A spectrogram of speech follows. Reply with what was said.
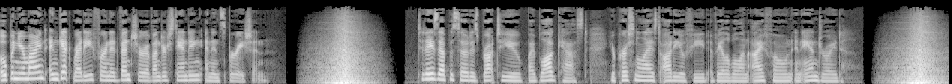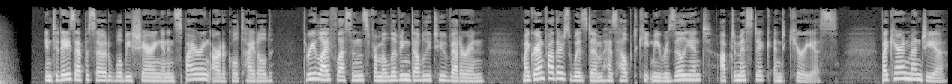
open your mind, and get ready for an adventure of understanding and inspiration. Today's episode is brought to you by Blogcast, your personalized audio feed available on iPhone and Android. In today's episode, we'll be sharing an inspiring article titled Three Life Lessons from a Living W 2 Veteran. My grandfather's wisdom has helped keep me resilient, optimistic, and curious. By Karen Mangia,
